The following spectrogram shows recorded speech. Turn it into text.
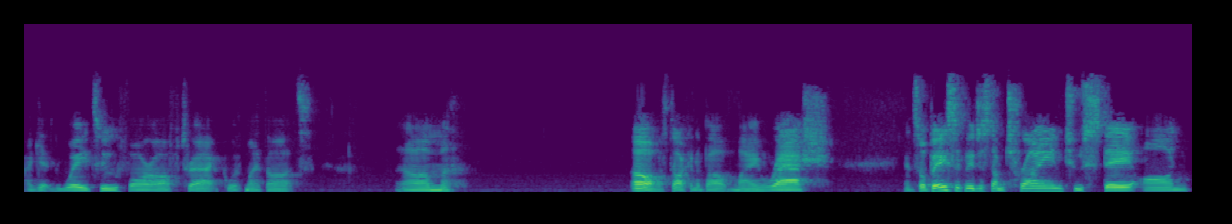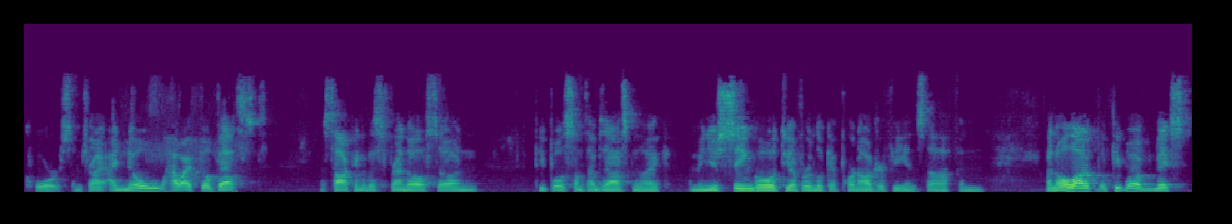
I get way too far off track with my thoughts. Um, oh, I was talking about my rash and so basically just I'm trying to stay on course. I'm trying I know how I feel best. I was talking to this friend also and people sometimes ask me like, I mean, you're single, do you ever look at pornography and stuff? And I know a lot of people have mixed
